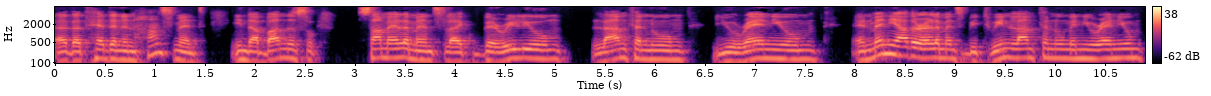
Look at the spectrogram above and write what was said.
uh, that had an enhancement in the abundance of some elements like beryllium, lanthanum, uranium, and many other elements between lanthanum and uranium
